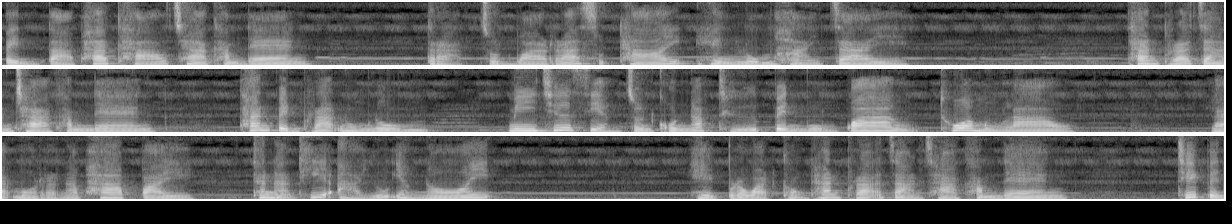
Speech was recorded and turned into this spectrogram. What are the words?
เป็นตาผ้าขาวชาคำแดง ตราบจนวาระสุดท้ายแห่งลมหายใจ ท่านพระอาจารย์ชาคำแดง ท่านเป็นพระหนุ่มๆ มีชื่อเสียงจนคนนับถือเป็นวงกว้าง ทั่วเมืองลาว และมรณภาพไปขณะที่อายุอย่างน้อย เหตุประวัติของท่านพระอาจารย์ชาคำแดง ที่เป็น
